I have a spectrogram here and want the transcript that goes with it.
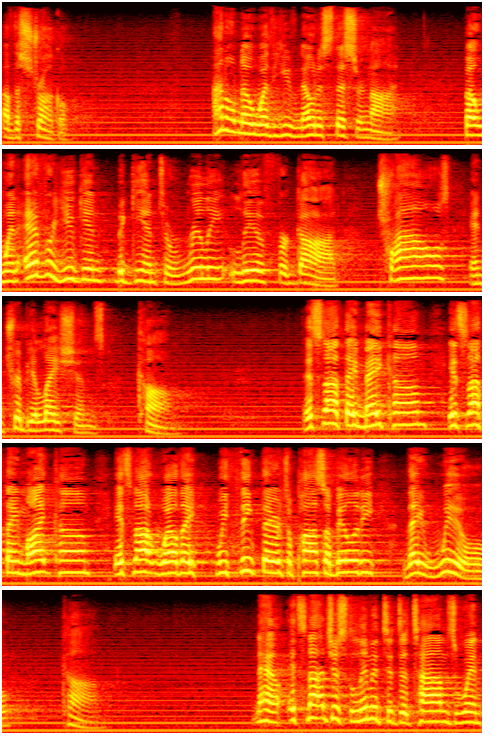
of the struggle. I don't know whether you've noticed this or not, but whenever you begin, begin to really live for God, trials and tribulations come. It's not they may come, it's not they might come, it's not well they we think there's a possibility, they will come. Now, it's not just limited to times when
